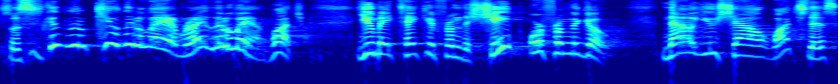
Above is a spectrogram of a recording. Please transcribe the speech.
So this is a little cute little lamb, right? Little lamb. Watch. You may take it from the sheep or from the goat. Now you shall, watch this,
